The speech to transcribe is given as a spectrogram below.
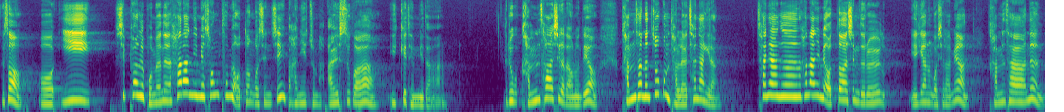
그래서 어, 이 시편을 보면은 하나님의 성품이 어떤 것인지 많이 좀 알 수가 있게 됩니다. 그리고 감사시가 나오는데요. 감사는 조금 달라요. 찬양이랑. 찬양은 하나님의 어떠하심들을 얘기하는 것이라면 감사는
